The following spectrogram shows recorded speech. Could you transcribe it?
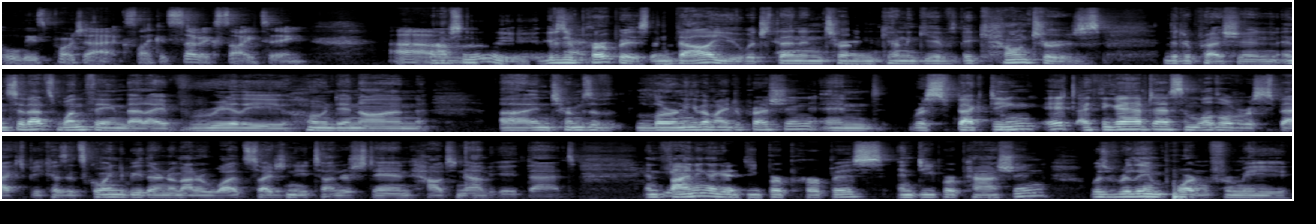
all these projects like it's so exciting um, absolutely it gives you purpose and value which then in turn kind of gives it counters the depression. And so that's one thing that I've really honed in on uh, in terms of learning about my depression and respecting it. I think I have to have some level of respect because it's going to be there no matter what. So I just need to understand how to navigate that. And yeah. finding like a deeper purpose and deeper passion was really important for me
